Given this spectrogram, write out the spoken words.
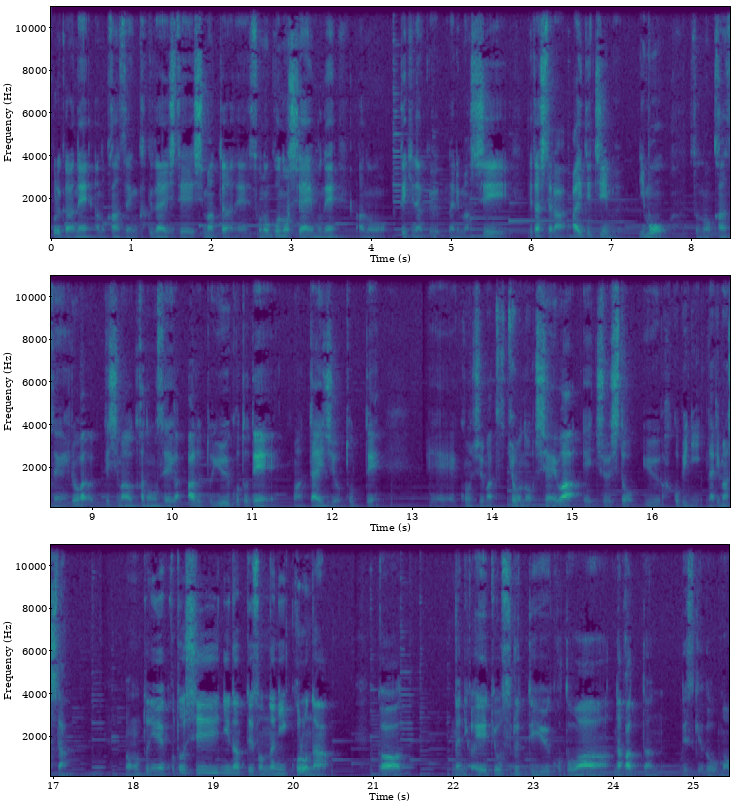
これからねあの感染拡大してしまったらねその後の試合もねあのできなくなりますし下手したら相手チームにもその感染が広がってしまう可能性があるということで、まあ、大事をとって、えー、今週末今日の試合は、えー、中止という運びになりました、まあ、本当にね今年になってそんなにコロナが何か影響するっていうことはなかったんですけど、まあ、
